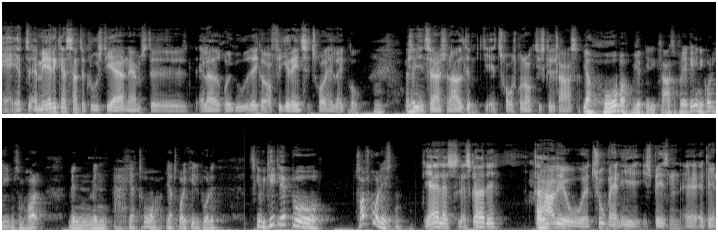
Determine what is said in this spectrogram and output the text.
ja, Amerika og Santa Cruz, de er nærmest øh, allerede rykket ud, ikke? og Figueirense tror jeg heller ikke på. Mm. Altså, Men internationale, dem, jeg tror sgu nok, de skal klare sig. Jeg håber virkelig, de klarer sig, for jeg kan egentlig godt lide dem som hold, men, men ah, jeg, tror, jeg tror ikke helt på det. Skal vi kigge lidt på topscore-listen? Ja, lad os, lad os gøre det. Der har vi jo øh, to mand i, i spidsen af, af den.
